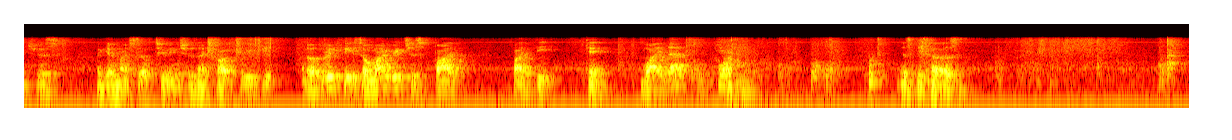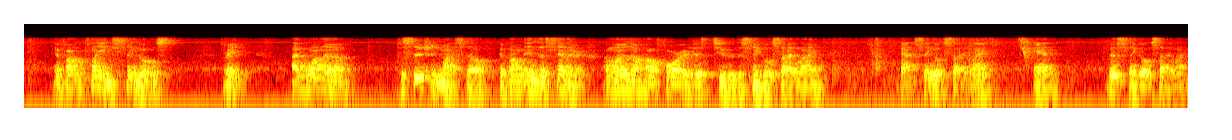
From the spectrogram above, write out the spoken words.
inches. I give myself 2 inches, I call it 3 feet. So 3 feet, so my reach is 5 5 feet. Okay, why that's important is because if I'm playing singles, right, I want to position myself, if I'm in the center, I want to know how far it is to the single sideline, that single sideline, and this single sideline.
